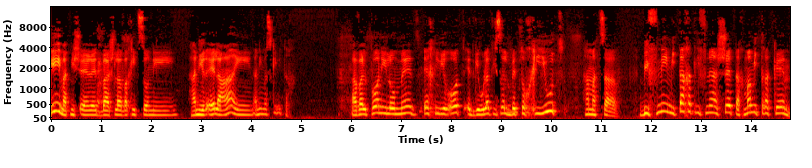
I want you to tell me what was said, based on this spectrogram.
אם את נשארת בשלב החיצוני, הנראה לעין, אני מסכים איתך. אבל פה אני לומד איך לראות את גאולת ישראל בתוכיות המצב, בפנים, מתחת לפני השטח, מה מתרקם.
